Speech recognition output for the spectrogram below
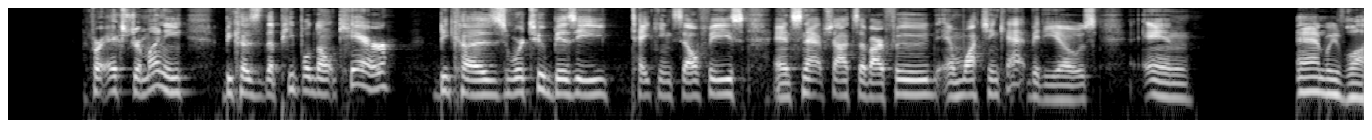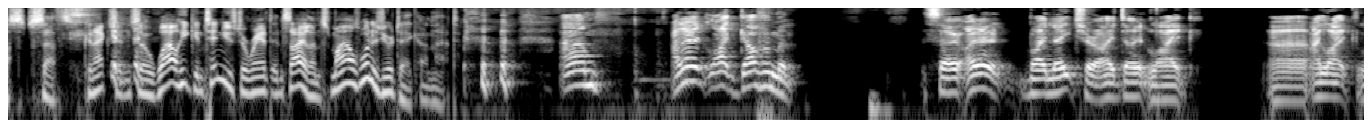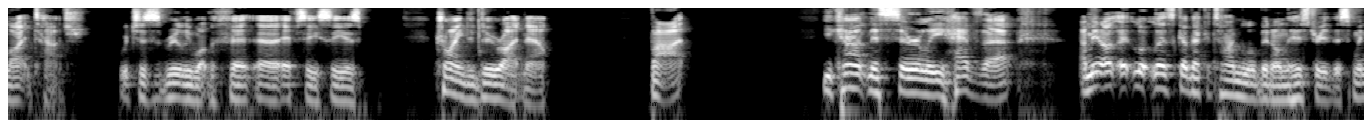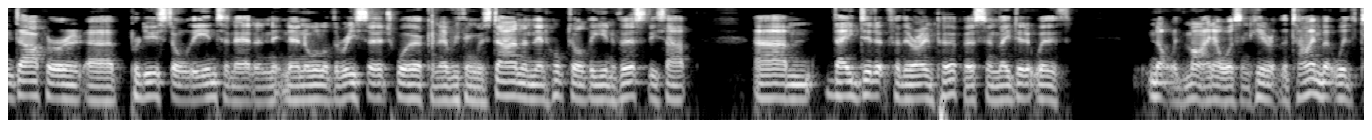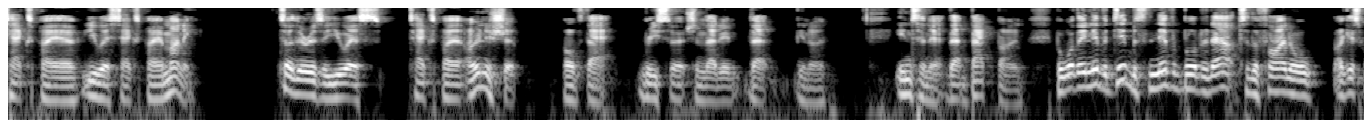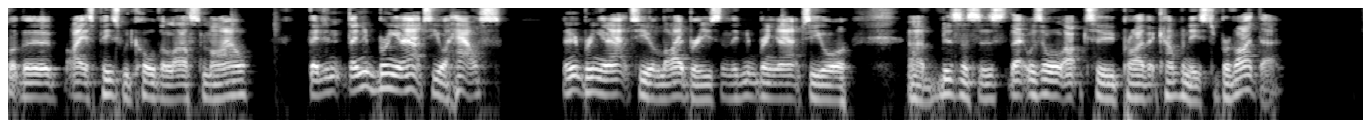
for extra money because the people don't care because we're too busy taking selfies and snapshots of our food and watching cat videos and and we've lost Seth's connection. so while he continues to rant in silence, Miles, what is your take on that? um, I don't like government. So I don't, by nature, I don't like, uh, I like light touch, which is really what the uh, FCC is trying to do right now. But you can't necessarily have that. I mean, uh, look, let's go back in time a little bit on the history of this. When DARPA uh, produced all the internet and, and all of the research work and everything was done and then hooked all the universities up, um, they did it for their own purpose and they did it with not with mine, I wasn't here at the time, but with taxpayer, US taxpayer money. So there is a US taxpayer ownership of that research and that, in, that, you know, internet, that backbone. But what they never did was they never brought it out to the final, I guess what the ISPs would call the last mile. They didn't, they didn't bring it out to your house. They didn't bring it out to your libraries and they didn't bring it out to your uh, businesses. That was all up to private companies to provide that.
